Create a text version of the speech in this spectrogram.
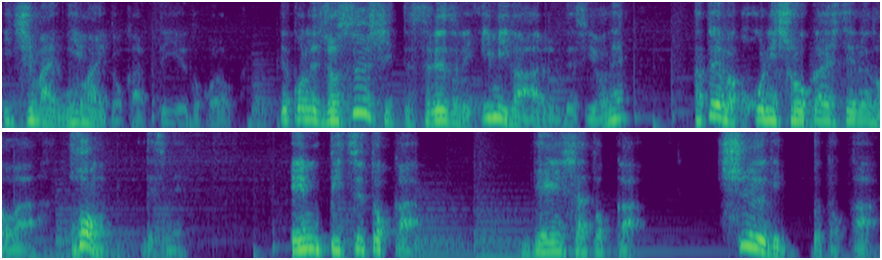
一枚二枚とかっていうところ。で、この助数詞ってそれぞれ意味があるんですよね。例えばここに紹介しているのは本ですね。鉛筆とか、電車とか、チューリップとか、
